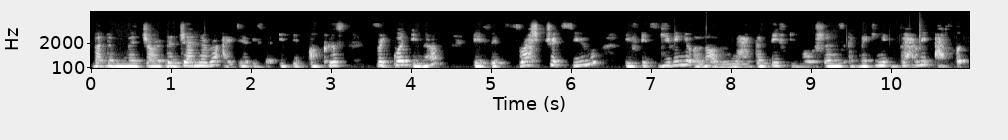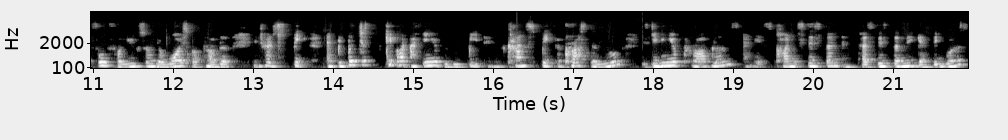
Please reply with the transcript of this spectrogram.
but the major the general idea is that if it occurs frequent enough, if it frustrates you, if it's giving you a lot of negative emotions and making it very effortful for you, so your voice got problem, you try to speak and people just keep on asking you to repeat and you can't speak across the room, it's giving you problems and it's consistent and persistently getting worse,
